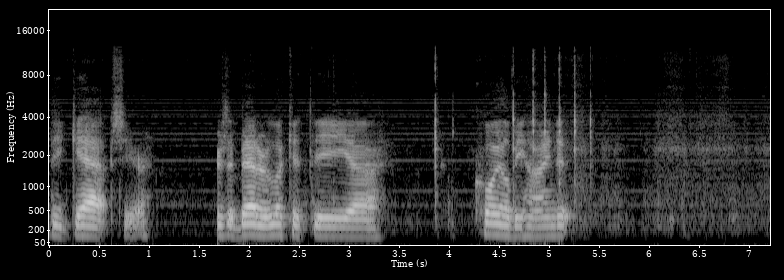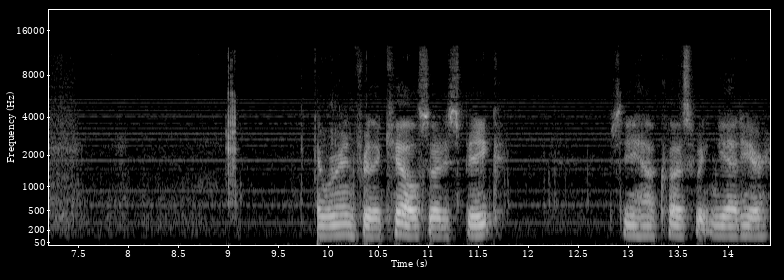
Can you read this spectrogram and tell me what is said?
the gaps here. Here's a better look at the uh, coil behind it. We're in for the kill, so to speak see how close we can get here.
